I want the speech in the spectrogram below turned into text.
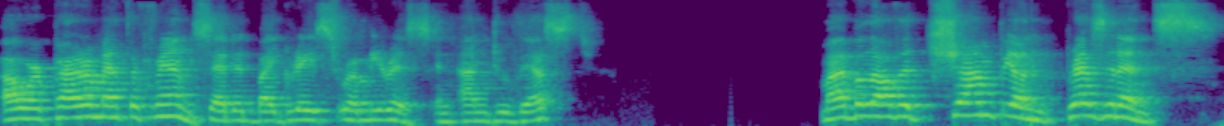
our Parramatta friends, headed by Grace Ramirez and Andrew Best. My beloved champion presidents,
